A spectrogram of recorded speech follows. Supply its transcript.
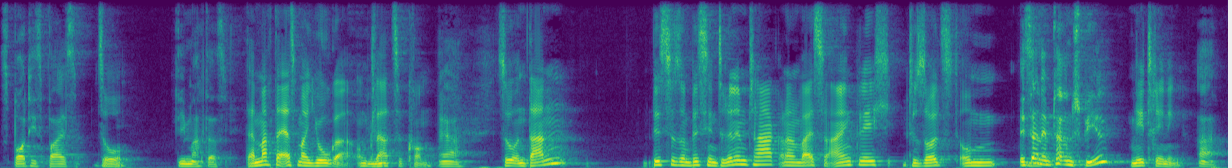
Sporty Spice, so. die macht das. Dann macht er erstmal Yoga, um klarzukommen. Ja. So, und dann bist du so ein bisschen drin im Tag und dann weißt du eigentlich, du sollst um, Ist an dem Tag ein Spiel? nee, Training. Ah,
